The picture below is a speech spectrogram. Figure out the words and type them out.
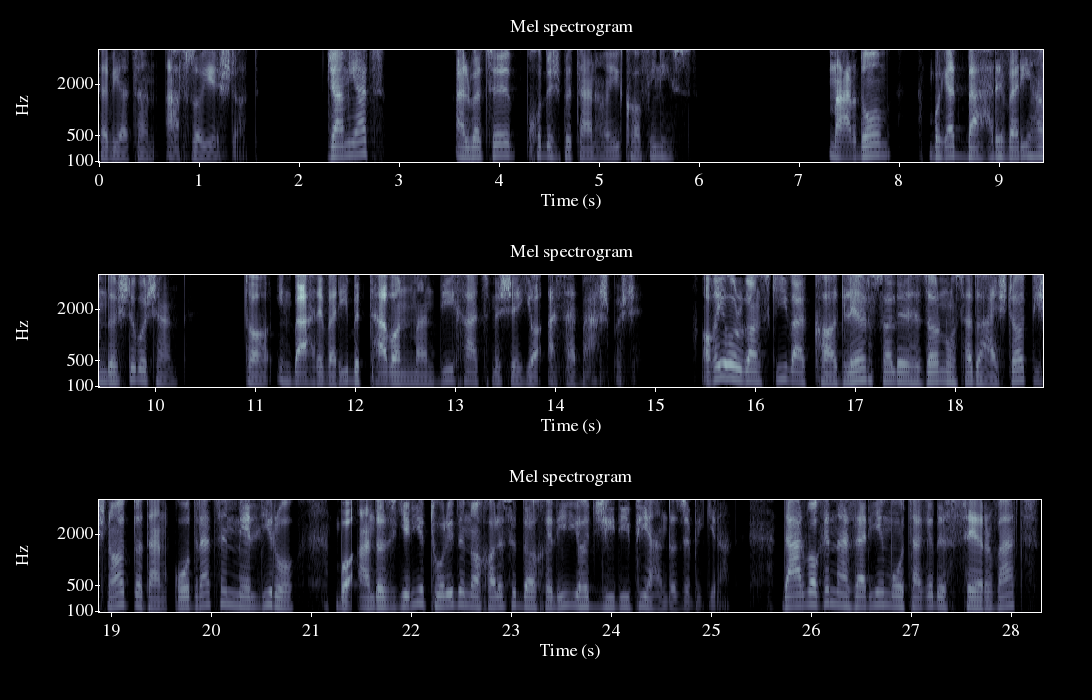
طبیعتا افزایش داد. جمعیت البته خودش به تنهایی کافی نیست. مردم باید بهرهوری هم داشته باشن این بهرهوری به توانمندی ختم بشه یا اثر بخش باشه. آقای اورگانسکی و کاگلر سال 1980 پیشنهاد دادن قدرت ملی رو با اندازگیری تولید ناخالص داخلی یا پی اندازه بگیرن. در واقع نظریه معتقد ثروت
